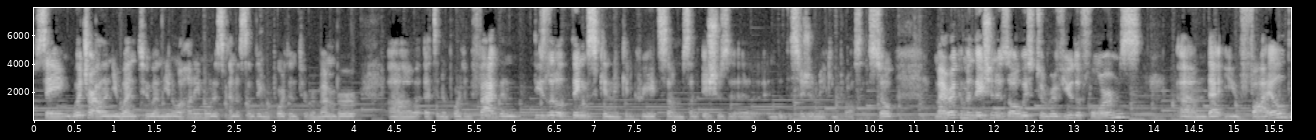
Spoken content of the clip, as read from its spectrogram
saying which island you went to and you know a honeymoon is kind of something important to remember uh, that's an important fact and these little things can can create some some issues uh, in the decision making process. So my recommendation is always to review the forms um, that you filed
